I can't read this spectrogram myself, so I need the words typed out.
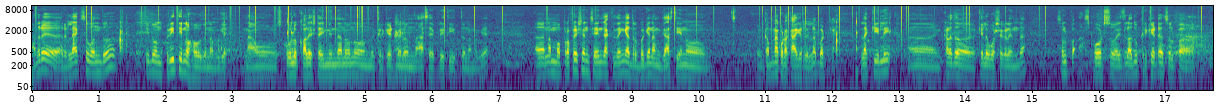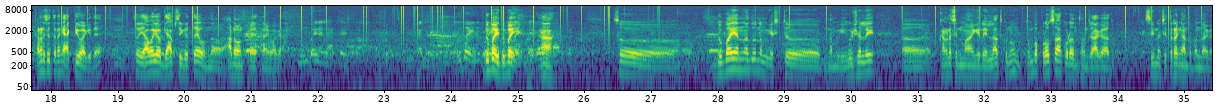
ಅಂದರೆ ರಿಲ್ಯಾಕ್ಸು ಒಂದು ಇದೊಂದು ಪ್ರೀತಿನೂ ಹೌದು ನಮಗೆ. ನಾವು ಸ್ಕೂಲು ಕಾಲೇಜ್ ಟೈಮಿಂದನೂ ಒಂದು ಕ್ರಿಕೆಟ್ ಮೇಲೆ ಒಂದು ಆಸೆ ಪ್ರೀತಿ ಇತ್ತು ನಮಗೆ. ನಮ್ಮ ಪ್ರೊಫೆಷನ್ ಚೇಂಜ್ ಆಗ್ತಿದ್ದಂಗೆ ಅದ್ರ ಬಗ್ಗೆ ನಮ್ಗೆ ಜಾಸ್ತಿ ಏನು ಗಮನ ಕೊಡೋಕ್ಕಾಗಿರಲಿಲ್ಲ ಬಟ್ ಲಕ್ಕೀಲಿ ಕಳೆದ ಕೆಲವು ವರ್ಷಗಳಿಂದ ಸ್ವಲ್ಪ ಸ್ಪೋರ್ಟ್ಸ್ ವೈಸಲ್ಲಿ ಅದು ಕ್ರಿಕೆಟಲ್ಲಿ ಸ್ವಲ್ಪ ಕನ್ನಡ ಚಿತ್ರರಂಗ ಆ್ಯಕ್ಟಿವ್ ಆಗಿದೆ. ಸೊ ಯಾವಾಗ ಯಾವ ಗ್ಯಾಪ್ ಸಿಗುತ್ತೆ ಒಂದು ಆಡೋ ಒಂದು ಪ್ರಯತ್ನ ಇವಾಗ. Dubai Dubai. ಹಾಂ. ಸೊ ದುಬೈ ಅನ್ನೋದು ನಮಗೆ ಎಷ್ಟು, ನಮಗೆ ಯೂಶಲಿ ಕನ್ನಡ ಸಿನಿಮಾ ಆಗಿರಲಿ ಎಲ್ಲದಕ್ಕೂ ತುಂಬ ಪ್ರೋತ್ಸಾಹ ಕೊಡೋಂಥ ಒಂದು ಜಾಗ ಅದು, ಸಿನಿಮಾ ಚಿತ್ರರಂಗ ಅಂತ ಬಂದಾಗ.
